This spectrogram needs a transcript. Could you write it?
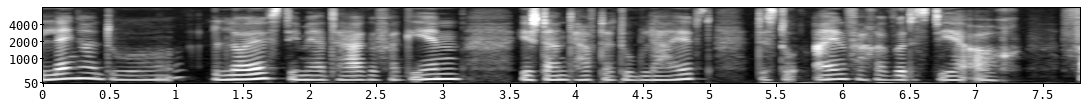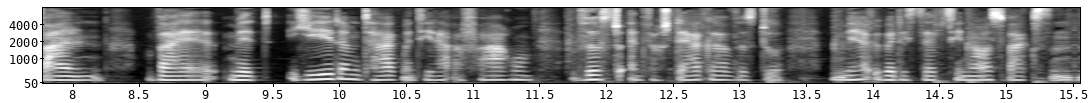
länger du läufst, je mehr Tage vergehen, je standhafter du bleibst, desto einfacher wird es dir auch fallen, weil mit jedem Tag, mit jeder Erfahrung wirst du einfach stärker, wirst du mehr über dich selbst hinauswachsen,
